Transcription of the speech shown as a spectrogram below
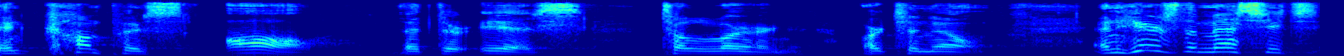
encompass all that there is to learn or to know. And here's the message.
